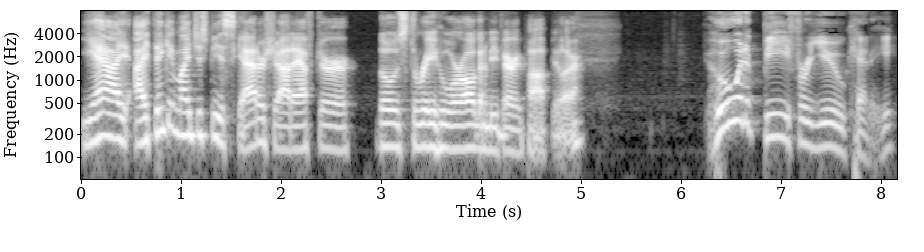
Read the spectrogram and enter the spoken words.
yeah, I, I think it might just be a scatter shot after those three who are all going to be very popular who would it be for you, Kenny,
